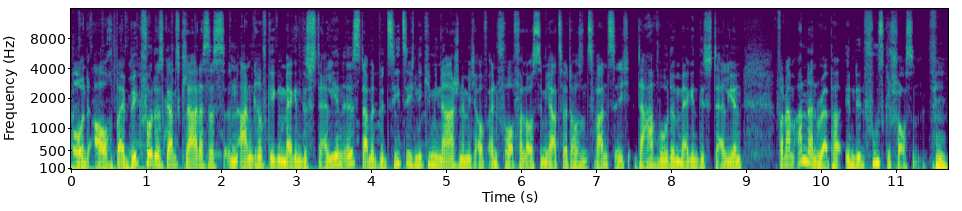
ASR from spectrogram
Und auch bei Bigfoot ist ganz klar, dass das ein Angriff gegen Megan Thee Stallion ist. Damit bezieht sich Nicki Minaj nämlich auf einen Vorfall aus dem Jahr 2020. Da wurde Megan Thee Stallion von einem anderen Rapper in den Fuß geschossen. Hm,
